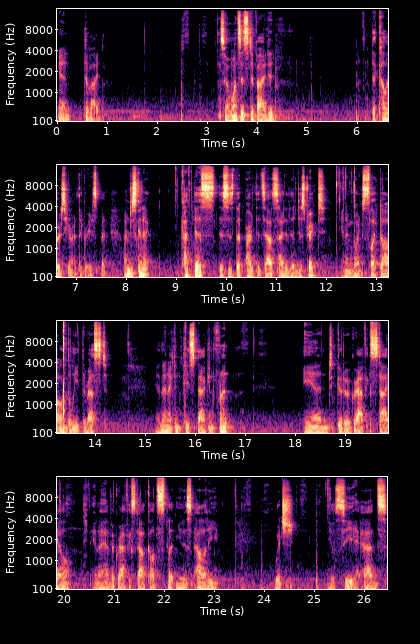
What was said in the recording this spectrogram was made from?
and divide. So once it's divided, the colors here aren't the greatest, but I'm just going to cut this. This is the part that's outside of the district, and I'm going to select all and delete the rest. And then I can paste back in front and go to a graphic style. And I have a graphic style called Split Municipality, which you'll see adds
